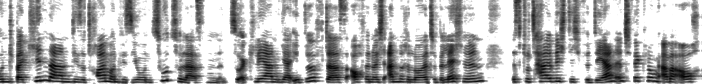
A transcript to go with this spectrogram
Und bei Kindern diese Träume und Visionen zuzulassen, zu erklären, ja, ihr dürft das, auch wenn euch andere Leute belächeln, ist total wichtig für deren Entwicklung, aber auch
